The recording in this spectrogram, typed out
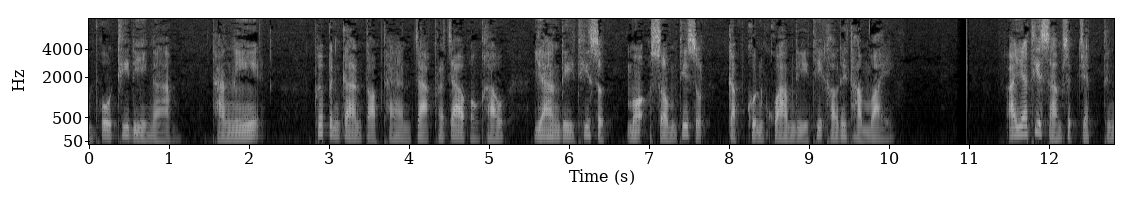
ำพูดที่ดีงามทางนี้เพื่อเป็นการตอบแทนจากพระเจ้าของเขา อย่างดีที่สุดเหมาะสมที่สุดกับคุณความดีที่เขาได้ทำไว้อายะที่ 37ถึง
